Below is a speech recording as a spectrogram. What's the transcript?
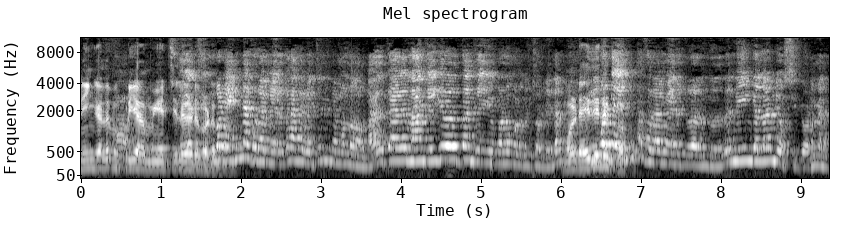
நீங்களும் இப்படியான முயற்சியில் உங்களோட என்ன திறமை இருக்கோ அதை வச்சு நீங்க முன்னோங்க. அதுக்காக நான் செய்யறது தான் செய்யணும்னு உங்களுக்கு சொல்லல உங்கள்ட்ட உங்களோட இருக்கும்? என்ன திறமை இருக்கிறது நீங்கெல்லாம் யோசிக்கணும். என்ன?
